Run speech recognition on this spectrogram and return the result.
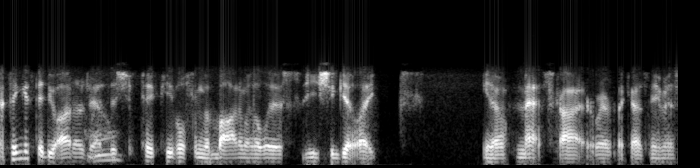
I think if they do auto draft, they should pick people from the bottom of the list. You should get like, you know, Matt Scott or whatever that guy's name is.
